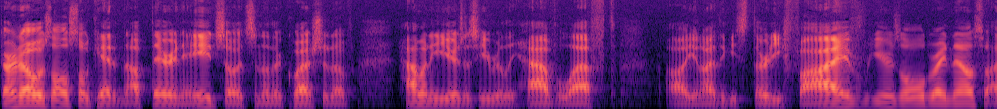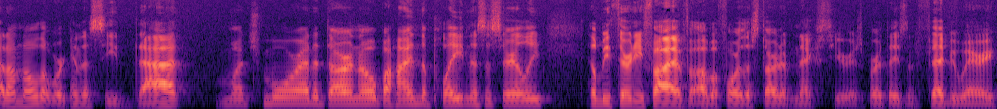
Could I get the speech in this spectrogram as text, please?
d'Arnaud is also getting up there in age, so it's another question of how many years does he really have left? Uh, you know, I think he's 35 years old right now, so I don't know that we're going to see that much more out of d'Arnaud behind the plate necessarily. He'll be 35 uh, before the start of next year. His birthday's in February.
